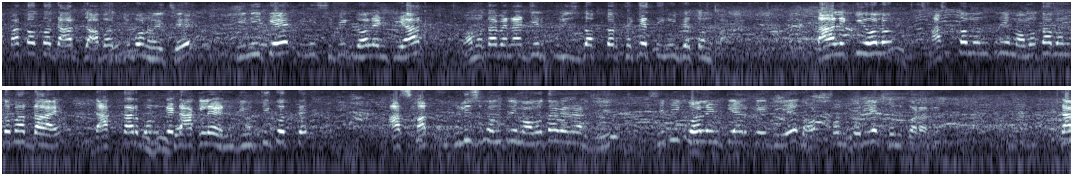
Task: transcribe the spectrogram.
আপাতত যার যাবজ্জীবন হয়েছে তিনিকে তিনি সিভিক ভলেন্টিয়ার মমতা ব্যানার্জির পুলিশ দপ্তর থেকে তিনি বেতন পান। তাহলে কি হলো? স্বাস্থ্যমন্ত্রী মমতা বন্দ্যোপাধ্যায় ডাক্তার বোনকে ডাকলেন ডিউটি করতে। আর পুলিশ মন্ত্রী মমতা ব্যানার্জি সিভিক ভলেন্টিয়ারকে দিয়ে ধর্ষণ করিয়ে খুন করালেন। তা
